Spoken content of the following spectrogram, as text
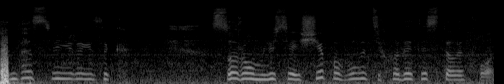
на свій ризик соромлюся ще по вулиці ходити з телефоном.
